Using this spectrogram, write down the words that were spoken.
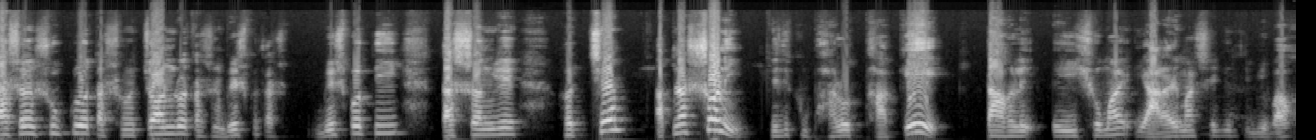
তার সঙ্গে শুক্র, তার সঙ্গে চন্দ্র, তার সঙ্গে বৃহস্পতি বৃহস্পতি, তার সঙ্গে হচ্ছে আপনার শনি। যদি খুব ভালো থাকে, তাহলে এই সময়, এই আড়াই মাসে কিন্তু বিবাহ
